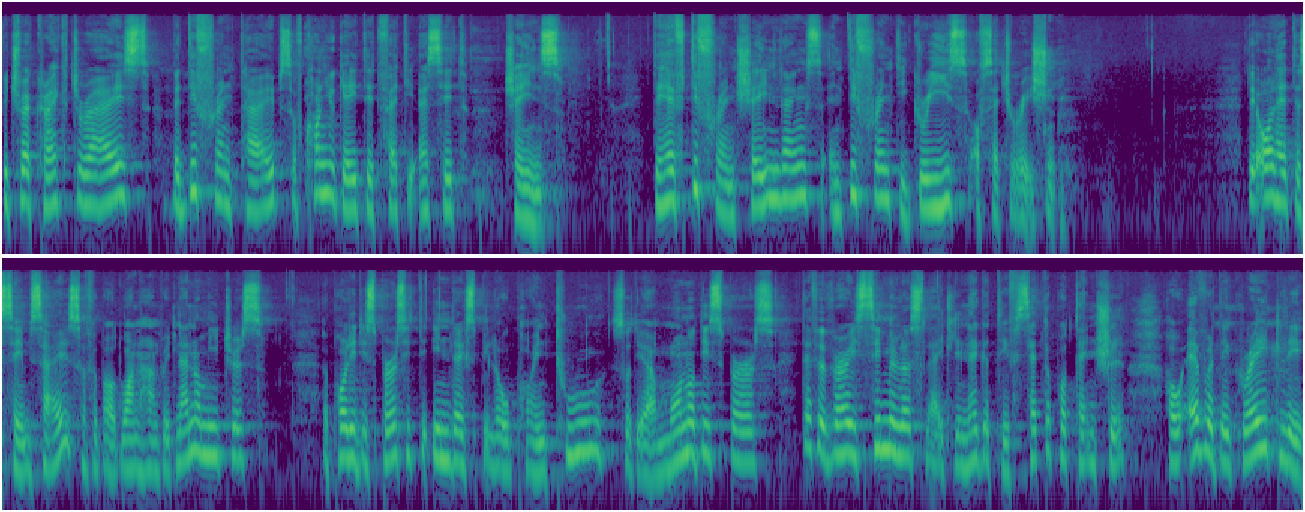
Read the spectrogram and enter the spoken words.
which were characterized by different types of conjugated fatty acid chains. They have different chain lengths and different degrees of saturation. They all had the same size of about 100 nanometers, a polydispersity index below 0.2, so they are monodisperse. They have a very similar, slightly negative zeta potential. However, they greatly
